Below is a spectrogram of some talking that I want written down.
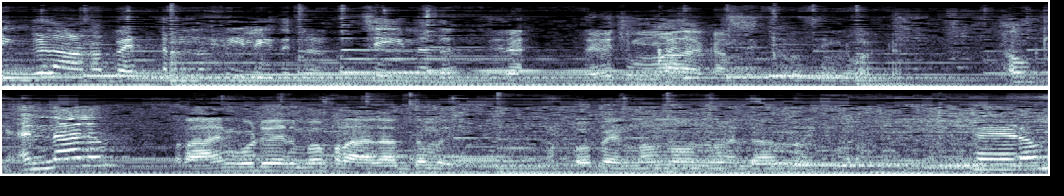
സിംഗിൾ ആണോ ബെറ്റർ എന്ന് ഫീൽ ചെയ്തിട്ടുണ്ട് ചെയ്യുന്നത്? ഇതിനെ ഇതൊക്കെ ചുമ്മാ ഓക്കെ എന്നാലും? പ്രായം കൂടി വരുമ്പോ പ്രാരാബ്ദം വരും. അപ്പൊ പെണ്ണൊന്നും ഒന്നും അല്ലാന്ന് മനസ്സിലാവും മേഡം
